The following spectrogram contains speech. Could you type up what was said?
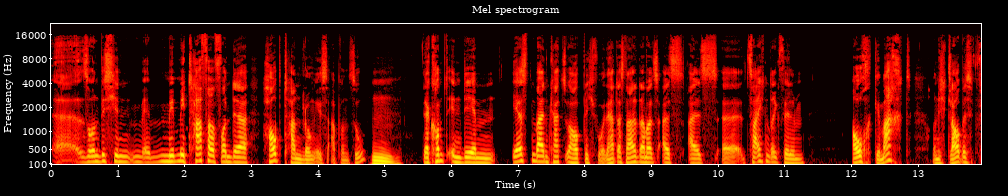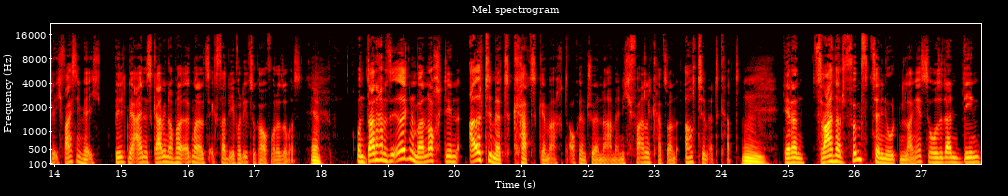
äh, so ein bisschen Me- Metapher von der Haupthandlung ist ab und zu Mhm. Der kommt in dem ersten beiden Cuts überhaupt nicht vor. Der hat das Snyder damals als, als äh, Zeichentrickfilm auch gemacht. Und ich glaube, es, ich weiß nicht mehr, ich bild mir ein, es gab ihn noch mal irgendwann als extra DVD zu kaufen oder sowas. Ja. Und dann haben sie irgendwann noch den Ultimate Cut gemacht. Auch ein schöner Name. Nicht Final Cut, sondern Ultimate Cut. Mhm. Der dann 215 Minuten lang ist, wo sie dann den,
